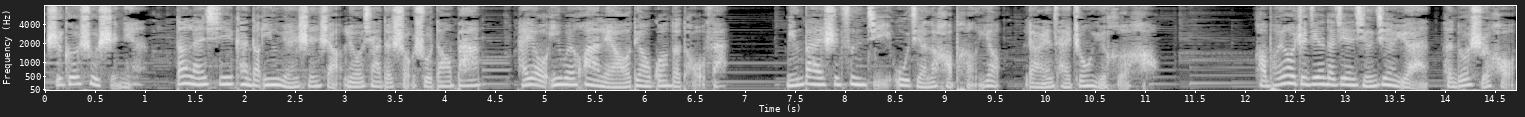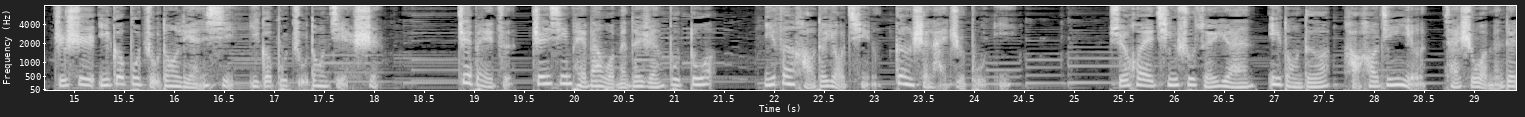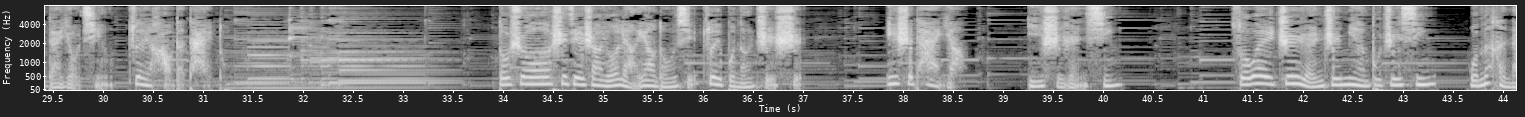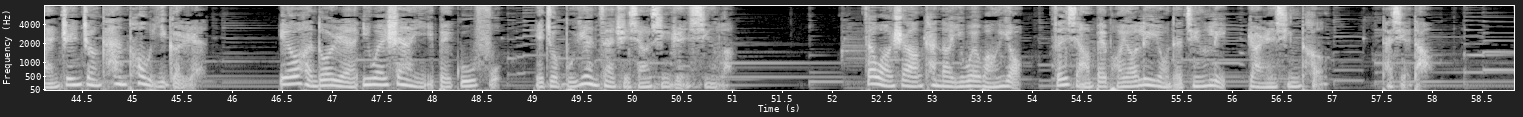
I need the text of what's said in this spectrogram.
时隔数十年，当兰溪看到英元身上留下的手术刀疤，还有因为化疗掉光的头发，明白是自己误解了好朋友，两人才终于和好。好朋友之间的渐行渐远，很多时候只是一个不主动联系，一个不主动解释。这辈子真心陪伴我们的人不多，一份好的友情更是来之不易。学会亲疏随缘，亦懂得好好经营，才是我们对待友情最好的态度。都说世界上有两样东西最不能直视，一是太阳，一是人心。所谓知人知面不知心，我们很难真正看透一个人。也有很多人因为善意被辜负，也就不愿再去相信人心了。在网上看到一位网友。分享被朋友利用的经历，让人心疼。他写道：“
